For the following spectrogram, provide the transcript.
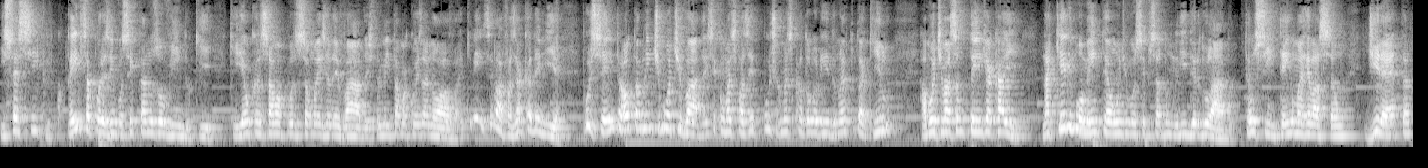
Isso é cíclico. Pensa, por exemplo, você que está nos ouvindo, que queria alcançar uma posição mais elevada, experimentar uma coisa nova, que nem, sei lá, fazer academia. Por você entra altamente motivado, aí você começa a fazer, puxa, começa a ficar dolorido, não é tudo aquilo, a motivação tende a cair. Naquele momento é onde você precisa de um líder do lado. Então, sim, tem uma relação direta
